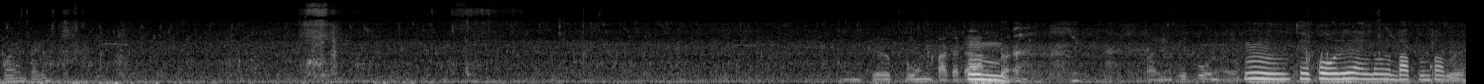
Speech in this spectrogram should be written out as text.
ไปไปแล้ว เจอพุงปลากระดาอุ่นนอะไปยังที่พูดเลยอืมเทโพหรืออะไรโน่นบับบับเลย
